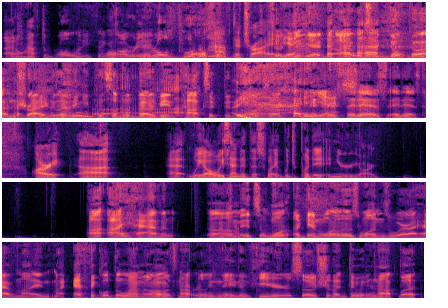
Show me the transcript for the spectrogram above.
I don't have to roll anything. it's already rolled for me. We'll have to try it. So yeah. yeah, I would say don't go out and try it because I think you put something about it being toxic to dogs on. yes, it is. It is. All right. Uh, at, we always end it this way. Would you put it in your yard? I, I haven't. Um, Okay. It's one again one of those ones where I have my my ethical dilemma. Oh, it's not really native here, so should I do it or not? But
